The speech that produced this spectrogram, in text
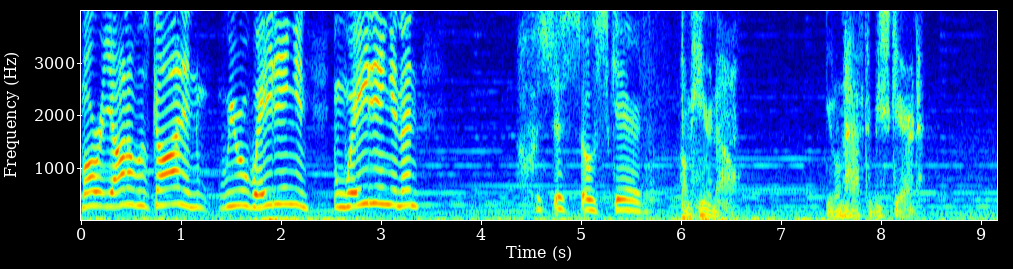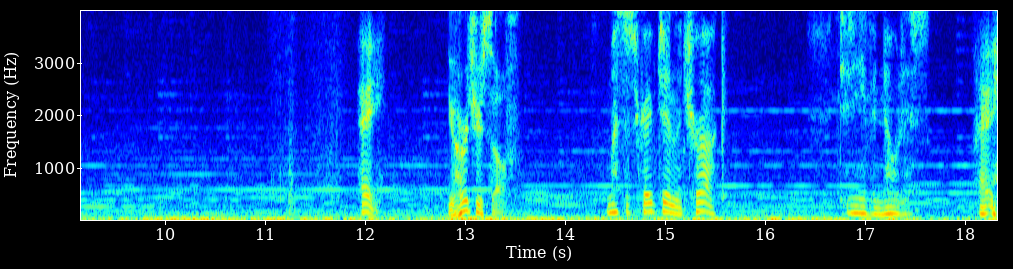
Mariana was gone and we were waiting and, and waiting and then... I was just so scared. I'm here now. You don't have to be scared. Hey, you hurt yourself. Must have scraped it in the truck. Didn't even notice. Hey,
